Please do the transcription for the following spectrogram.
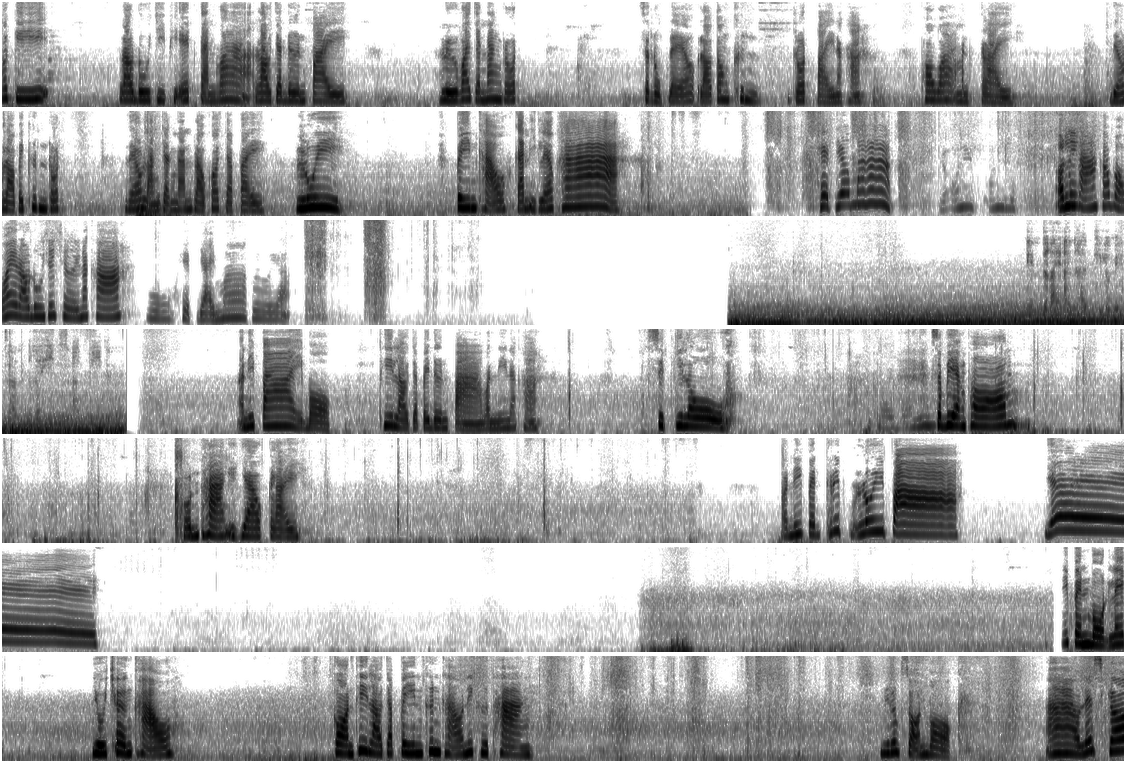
เมื่อกี้เราดู GPS กันว่าเราจะเดินไป หรือว่าจะนั่งรถ สรุปแล้วเราต้องขึ้นรถไปนะคะ เพราะว่ามันไกล เดี๋ยวเราไปขึ้นรถ แล้วหลังจากนั้นเราก็จะไปลุย ปีนเขากันอีกแล้วค่ะเห็ดเยอะมาก ออลิคะเขาบอกว่าให้เราดูเฉยๆนะคะ โอ้เห็ดใหญ่มากเลยอะ่ะ In dreieinhalb Kilometern rechts abbiegen. อันนี้ป้ายบอกที่เราจะไปเดินป่าวันนี้นะคะสิบกิโลสเสบียงพร้อม หนทางอีกยาวไกล วันนี้เป็นทริปลุยป่า เย้นี่เป็นโบสถ์เล็ก อยู่เชิงเขา ก่อนที่เราจะปีนขึ้นเขานี่คือทาง มีลูกศรบอก อ้าว let's go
